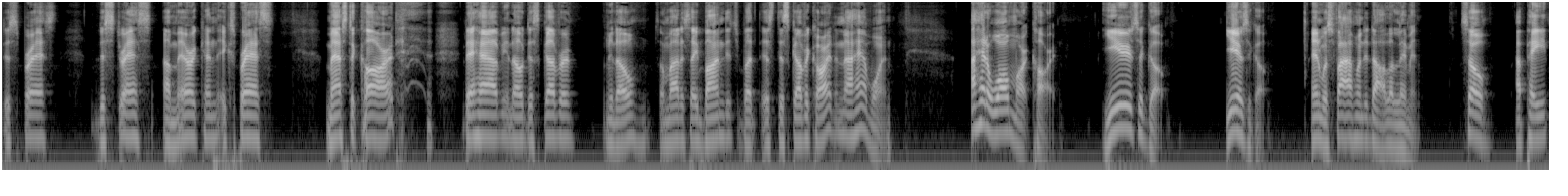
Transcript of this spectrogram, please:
Distress, Distress, American Express, MasterCard. they have, you know, Discover, you know, somebody say bondage, but it's Discover card, and I have one. I had a Walmart card years ago, years ago, and was $500 limit. So I paid,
